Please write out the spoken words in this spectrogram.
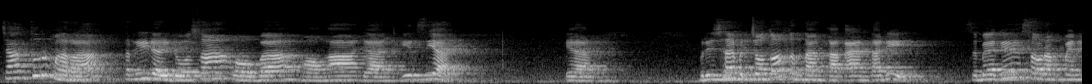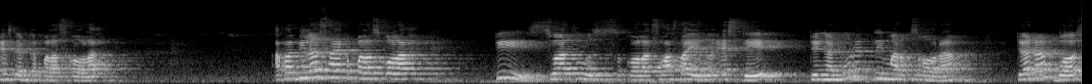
catur mara terdiri dari dosa, loba, moha, dan irsia. Ya, beri saya beri contoh tentang KKN tadi. Sebagai seorang PNS dan kepala sekolah, apabila saya kepala sekolah di suatu sekolah swasta yaitu SD dengan murid 500 orang, dana bos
